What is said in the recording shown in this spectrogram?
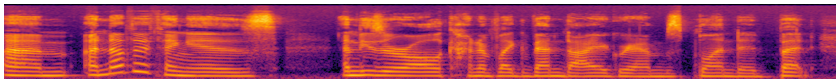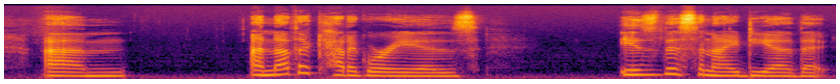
Um, another thing is, and these are all kind of like Venn diagrams blended, but um, another category is is this an idea that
